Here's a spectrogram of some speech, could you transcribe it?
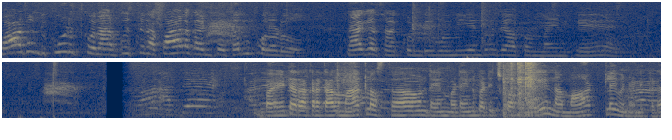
పాదుండి నాగేశ్వరకుండి మమ్మీ ఎందుకు చేస్తాం ఆయనకి? బయట రకరకాల మాటలు వస్తూ ఉంటాయి అనమాట ఆయన పట్టించుకోకండి. నా మాటలే వినండి ఇక్కడ.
